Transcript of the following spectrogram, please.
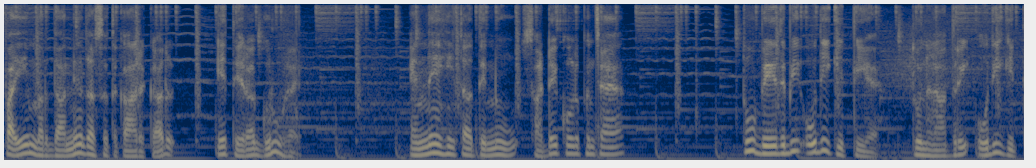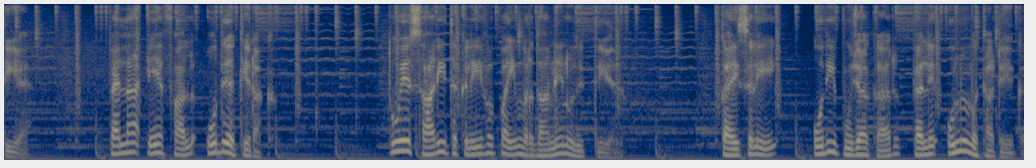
ਭਾਈ ਮਰਦਾਨੇ ਦਾ ਸਤਿਕਾਰ ਕਰ, ਇਹ ਤੇਰਾ ਗੁਰੂ ਹੈ। ਇੰਨੇ ਹੀ ਤਾਂ ਤੈਨੂੰ ਸਾਡੇ ਕੋਲ ਪਹੁੰਚਾਇਆ। ਤੂੰ ਬੇਦਬੀ ਉਹਦੀ ਕੀਤੀ ਹੈ, ਤੂੰ ਨਰਾਦਰੀ ਉਹਦੀ ਕੀਤੀ ਹੈ। ਪਹਿਲਾਂ ਇਹ ਫਲ ਉਹਦੇ ਅੱਗੇ ਰੱਖ। ਤੂੰ ਇਹ ਸਾਰੀ ਤਕਲੀਫ ਭਾਈ ਮਰਦਾਨੇ ਨੂੰ ਦਿੱਤੀ ਹੈ। ਤਾਂ ਇਸ ਲਈ ਉਹਦੀ ਪੂਜਾ ਕਰ, ਪਹਿਲੇ ਉਹਨੂੰ ਮੱਥਾ ਟੇਕ।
